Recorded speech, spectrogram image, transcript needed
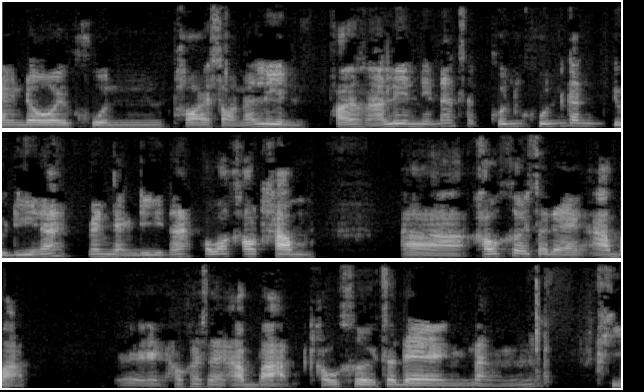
งโดยคุณพลอยสอนนลินพลอยสอนนลินนี่น่าจะคุ้นๆกันอยู่ดีนะ เป็นอย่างดีนะ เพราะว่าเขาทำอ่าเขาเคยแสดงอาบัตเออเขาเคยแสดงอาบัตเขาเคยแสดงหนัง ผี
